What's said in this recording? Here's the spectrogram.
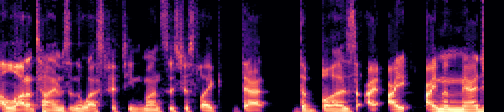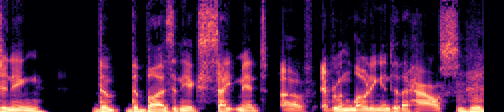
a lot of times in the last 15 months. It's just like that the buzz. I, I I'm imagining the the buzz and the excitement of everyone loading into the house mm-hmm.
